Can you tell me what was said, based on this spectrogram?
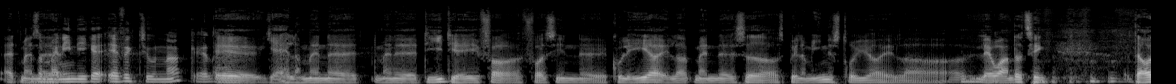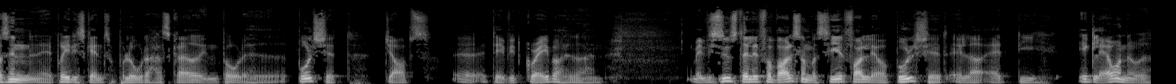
At man, altså man øh, egentlig ikke er effektiv nok? Eller? Øh, ja, eller man, øh, man er DJ for, for sine øh, kolleger, eller at man øh, sidder og spiller minestryger, eller laver andre ting. Der er også en øh, britisk antropolog, der har skrevet en bog, der hedder Bullshit Jobs. Øh, David Graeber hedder han. Men vi synes, det er lidt for voldsomt at sige, at folk laver bullshit, eller at de ikke laver noget.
